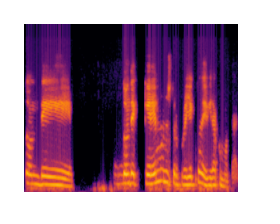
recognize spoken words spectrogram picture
donde, donde queremos nuestro proyecto de vida como tal.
